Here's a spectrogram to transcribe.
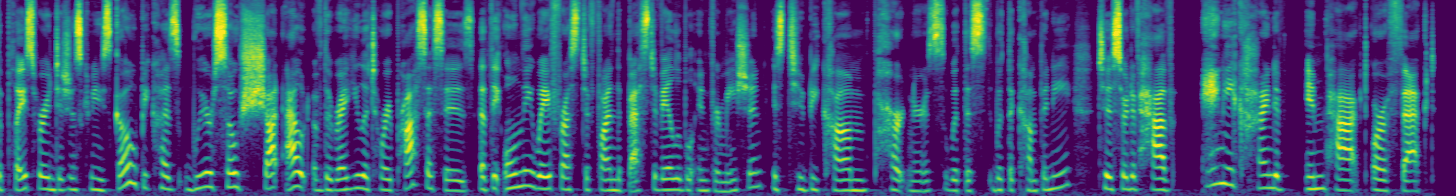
the place where Indigenous communities go because we're so shut out of the regulatory processes that the only way for us to find the best available information is to become partners with this with the company to sort of have any kind of impact or effect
